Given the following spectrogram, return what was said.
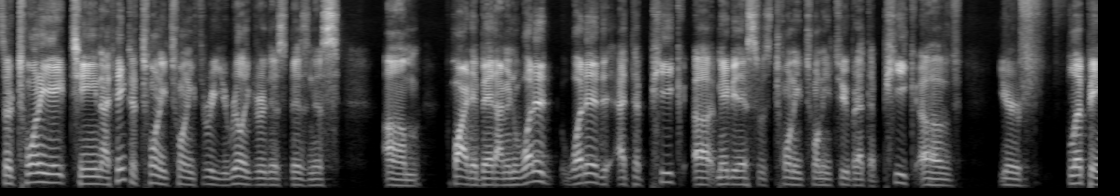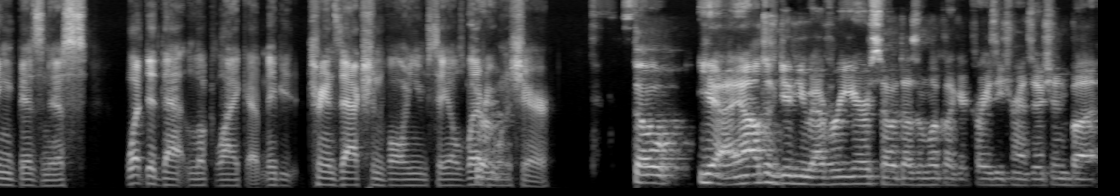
So 2018, I think to 2023, you really grew this business um, quite a bit. I mean, what did what did at the peak? Uh, maybe this was 2022, but at the peak of your flipping business, what did that look like? Uh, maybe transaction volume, sales, whatever sure. you want to share. So yeah, and I'll just give you every year so it doesn't look like a crazy transition. But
